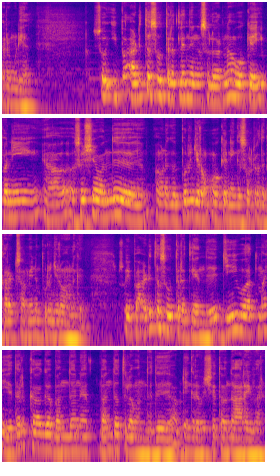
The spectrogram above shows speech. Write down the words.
பெற முடியாது. ஸோ இப்போ அடுத்த சூத்திரத்துலேருந்து என்ன சொல்லுவார்னா ஓகே இப்போ நீ சிஷ்யம் வந்து அவனுக்கு புரிஞ்சிடும் ஓகே நீங்கள் சொல்கிறது கரெக்ட் சாமின்னு புரிஞ்சிடும் அவனுக்கு. ஸோ இப்போ அடுத்த சூத்திரத்துலேருந்து ஜீவாத்மா எதற்காக பந்தன பந்தத்தில் வந்தது அப்படிங்கிற விஷயத்த வந்து ஆராய்வார்.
